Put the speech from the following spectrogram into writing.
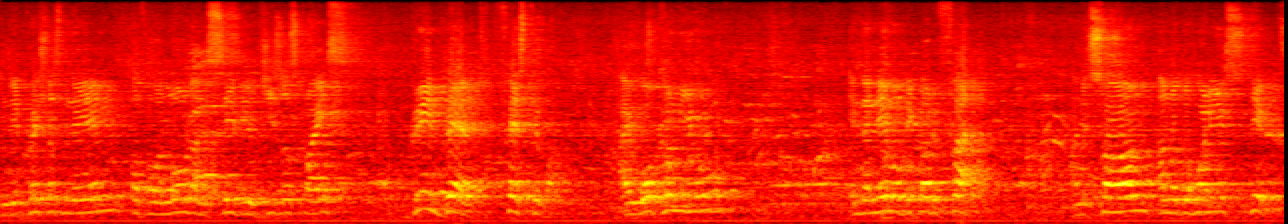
in the precious name of our Lord and Savior Jesus Christ, Green Belt Festival. I welcome you in the name of the God the Father, and the Son, and of the Holy Spirit.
